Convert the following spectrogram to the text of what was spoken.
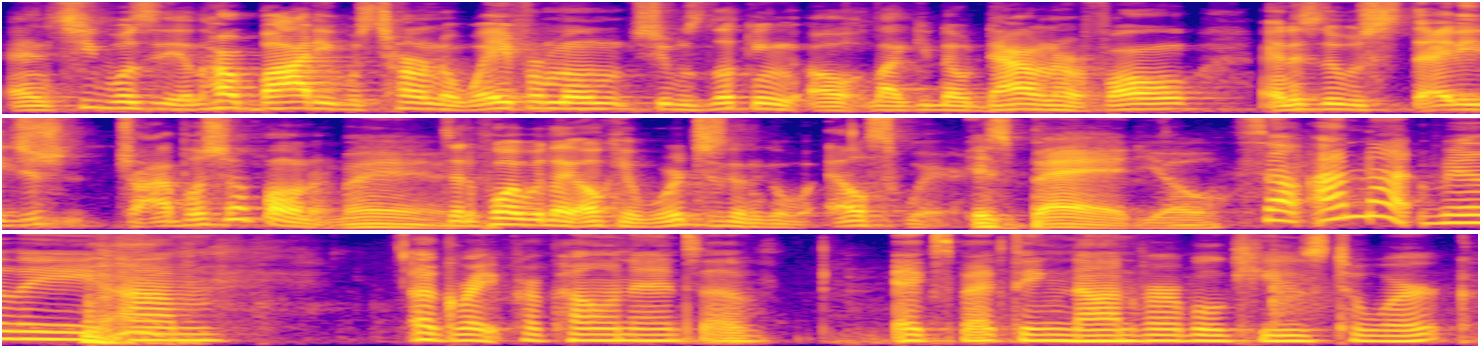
and she was her body was turned away from him. She was looking oh, like you know down on her phone, and this dude was steady, just trying to push up on her. Man. to the point where like okay, we're just gonna go elsewhere. It's bad, yo. So I'm not really um, a great proponent of expecting nonverbal cues to work.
